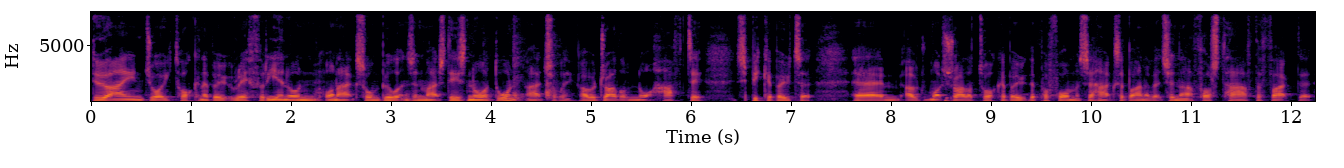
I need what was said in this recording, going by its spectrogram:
do I enjoy talking about refereeing on, on ACSOM bulletins and match days? No, I don't actually. I would rather not have to speak about it. Um, I would much rather talk about the performance of Haksabanovic in that first half. The fact that,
